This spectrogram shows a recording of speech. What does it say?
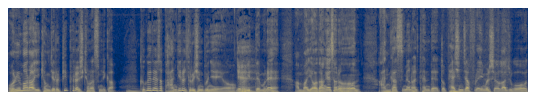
얼마나 이 경제를 피폐를 시켜놨습니까? 음. 그거에 대해서 반기를 들으신 분이에요. 예. 그렇기 때문에 아마 여당에서는 안 갔으면 할 텐데 또 배신자 음. 프레임을 씌워가지고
